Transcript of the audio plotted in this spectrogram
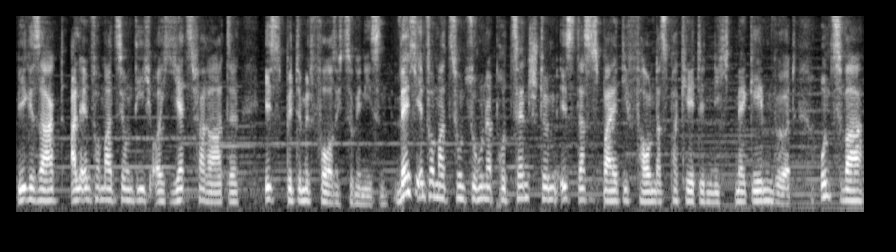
Wie gesagt, alle Informationen, die ich euch jetzt verrate, ist bitte mit Vorsicht zu genießen. Welche Informationen zu 100% stimmen, ist, dass es bald die Founders-Pakete nicht mehr geben wird. Und zwar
